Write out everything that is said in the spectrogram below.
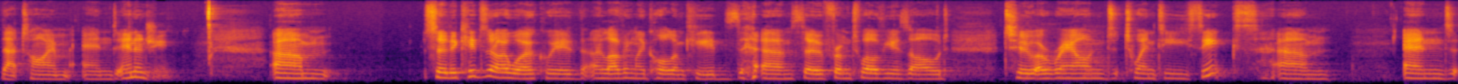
that time and energy. Um, so the kids that I work with, I lovingly call them kids. Um, so from 12 years old to around 26, um, and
